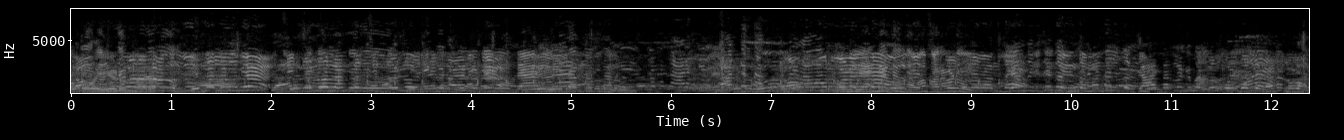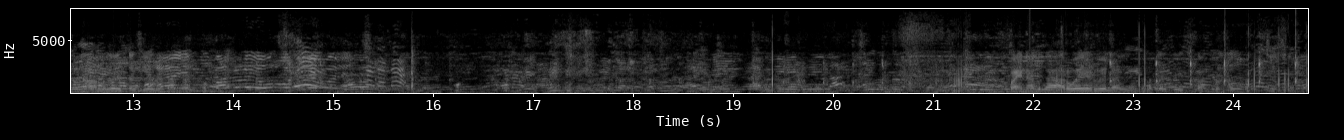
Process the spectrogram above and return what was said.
అరవై ఏడున్నర నాలుగు అయితే ఫైనల్గా అరవై ఏడు వేల ఐదు వందలకు అయితే ఇస్తా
